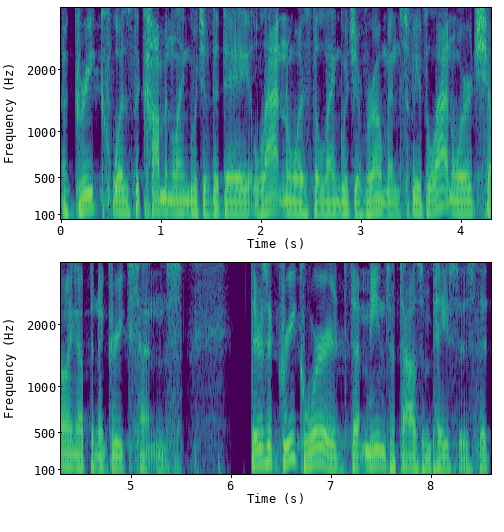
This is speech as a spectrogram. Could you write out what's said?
Uh, Greek was the common language of the day, Latin was the language of Romans. We have a Latin word showing up in a Greek sentence. There's a Greek word that means a thousand paces, that,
